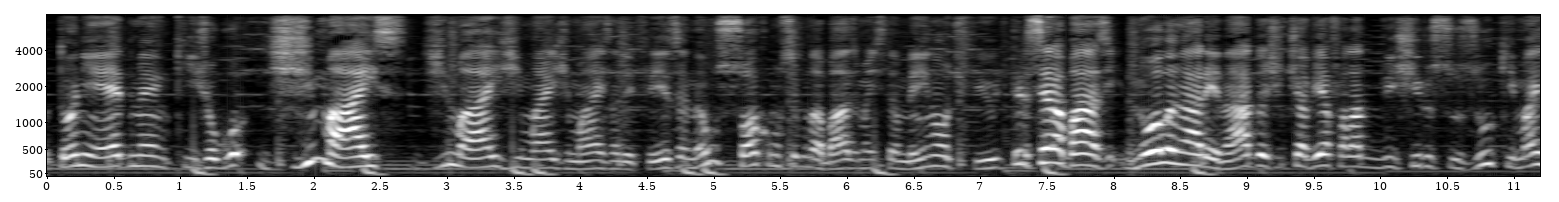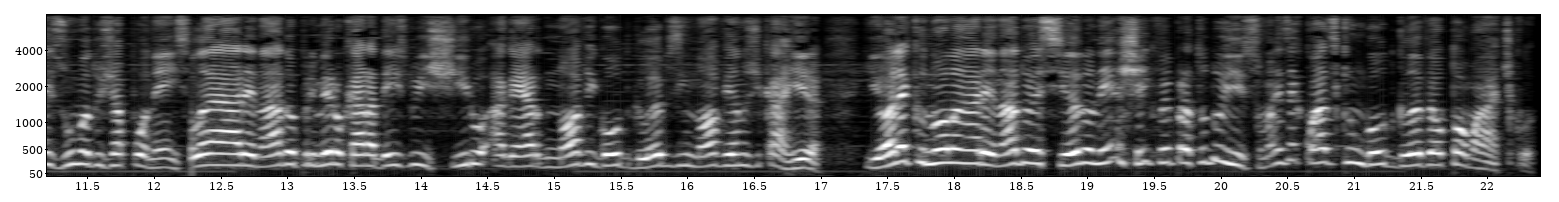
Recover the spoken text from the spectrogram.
o Tony Edman que jogou demais, demais, demais, demais na defesa, não só como segunda base, mas também no outfield. Terceira base, Nolan Arenado, a gente já havia falado do Ishiro Suzuki, mais uma do japonês. Nolan Arenado é o primeiro cara desde o Ishiro a ganhar nove Gold Gloves em nove anos de carreira. E olha que o Nolan Arenado esse ano nem achei que foi para tudo isso, mas é quase que um Gold Glove automático.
